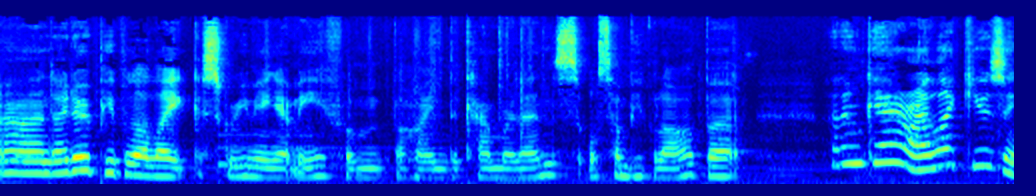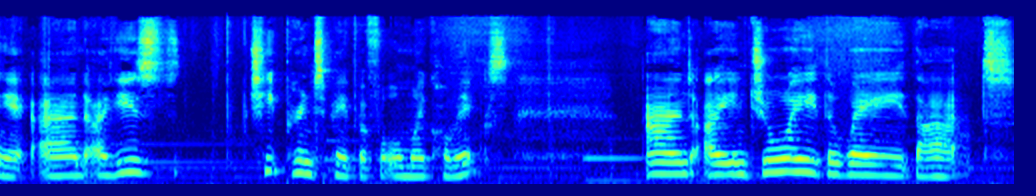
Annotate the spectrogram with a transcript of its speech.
And I know people are like screaming at me from behind the camera lens, or some people are, but I don't care. I like using it. And I've used cheap printer paper for all my comics. And I enjoy the way that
